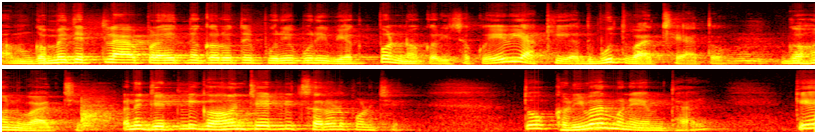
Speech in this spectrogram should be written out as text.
આમ ગમે તેટલા પ્રયત્ન કરો તો પૂરેપૂરી વ્યક્ત પણ ન કરી શકો. એવી આખી અદ્ભુત વાત છે આ તો. ગહન વાત છે. અને જેટલી ગહન છે એટલી જ સરળ પણ છે. તો ઘણીવાર મને એમ થાય કે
